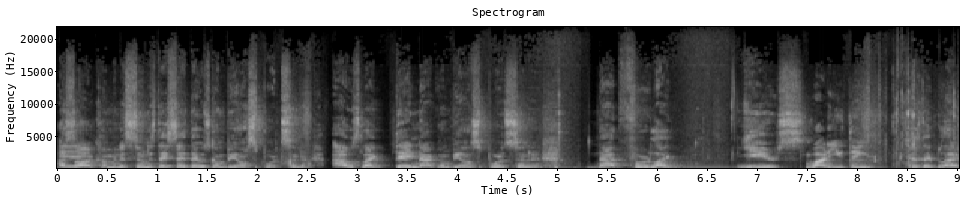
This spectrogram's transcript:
I saw it coming as soon as they said they was gonna be on Sports Center. I was like, they're not gonna be on Sports Center, not for like years. Why do you think? Cause they black.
